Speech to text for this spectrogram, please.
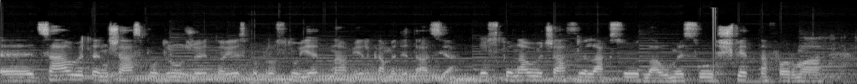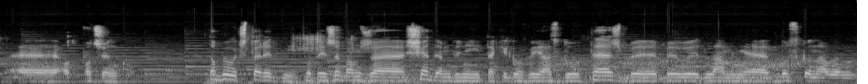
e, cały ten czas podróży to jest po prostu jedna wielka medytacja. Doskonały czas relaksu dla umysłu, świetna forma e, odpoczynku. To były cztery dni. Podejrzewam, że siedem dni takiego wyjazdu też by były dla mnie doskonałym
